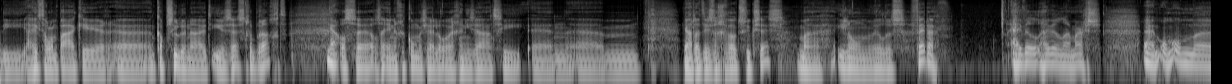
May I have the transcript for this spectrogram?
die heeft al een paar keer een capsule naar het ISS gebracht. Ja. Als, als enige commerciële organisatie. En um, ja, dat is een groot succes. Maar Elon wil dus verder. Hij wil, hij wil naar Mars. Um, om, om, uh,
